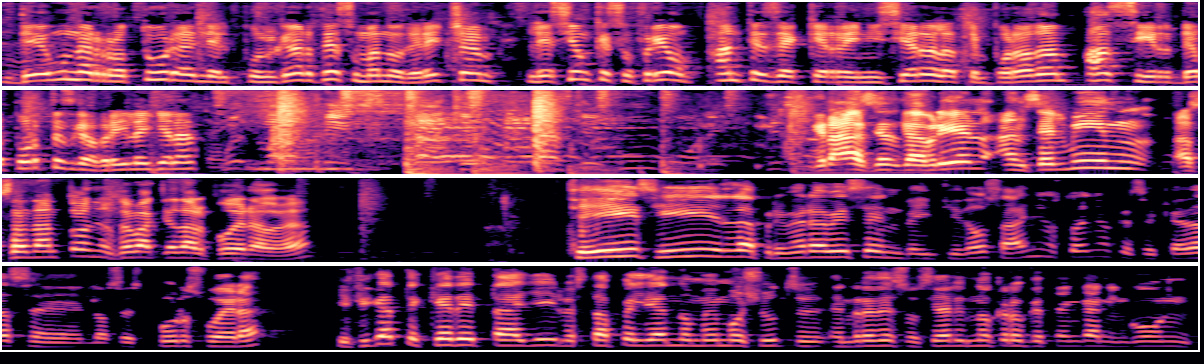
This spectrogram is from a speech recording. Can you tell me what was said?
de una rotura en el pulgar de su mano derecha, lesión que sufrió antes de que reiniciara la temporada. Asir Deportes Gabriel Ayala. Gracias, Gabriel. Anselmín, a San Antonio se va a quedar fuera, ¿verdad? Sí, sí, es la primera vez en 22 años, Toño, que se quedan eh, los Spurs fuera. Y fíjate qué detalle, y lo está peleando Memo Schutz en redes sociales, no creo que tenga ningún,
